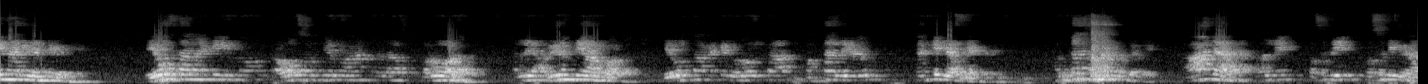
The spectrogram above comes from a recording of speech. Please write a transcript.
ಏನಾಗಿದೆ ಅಂತ ಹೇಳಿದ್ರೆ, ದೇವಸ್ಥಾನಕ್ಕೆ ಇನ್ನು ಪ್ರವಾಸೋದ್ಯಮ ಬರುವಾಗ ಅಲ್ಲಿ ಅಭಿವೃದ್ಧಿ ಆಗುವಾಗ ದೇವಸ್ಥಾನಕ್ಕೆ ಬರುವಂತಹ ಭಕ್ತಾದಿಗಳು ಸಂಖ್ಯೆ ಜಾಸ್ತಿ ಆಗ್ತದೆ. ಅಂತ ಸಂದರ್ಭದಲ್ಲಿ ಆ ಜಾಗ, ಅಲ್ಲಿ ವಸತಿ ವಸತಿ ಗೃಹ,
